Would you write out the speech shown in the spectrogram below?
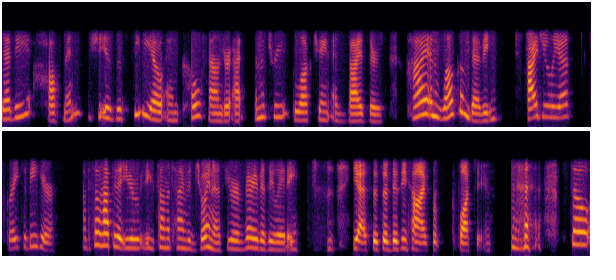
Debbie Hoffman. She is the CEO and co founder at Symmetry Blockchain Advisors. Hi, and welcome, Debbie. Hi, Juliet. Great to be here. I'm so happy that you, you found the time to join us. You're a very busy lady. yes, it's a busy time for blockchain. so,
